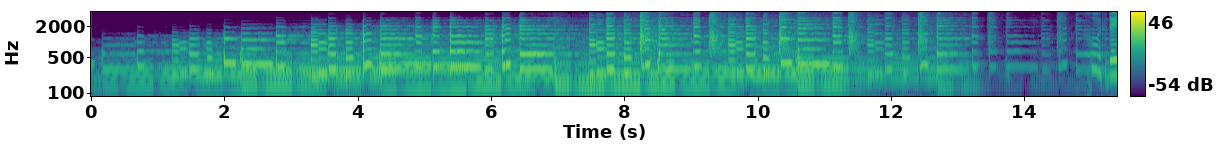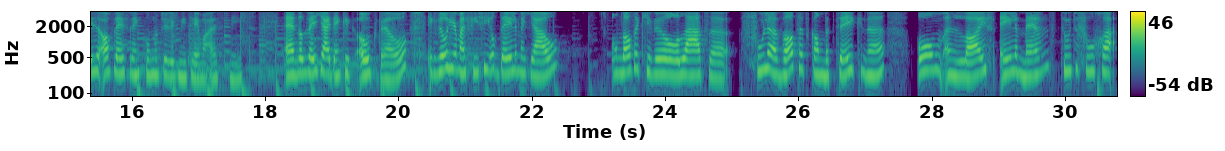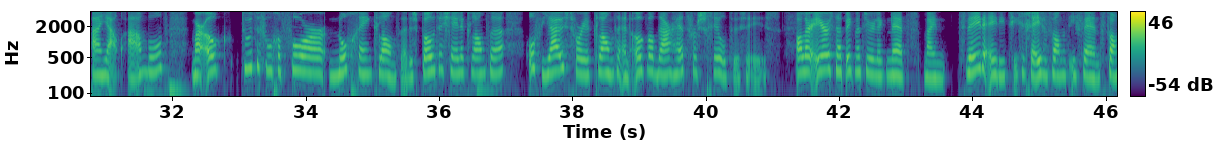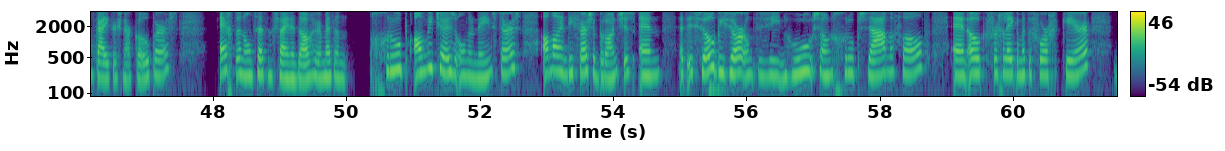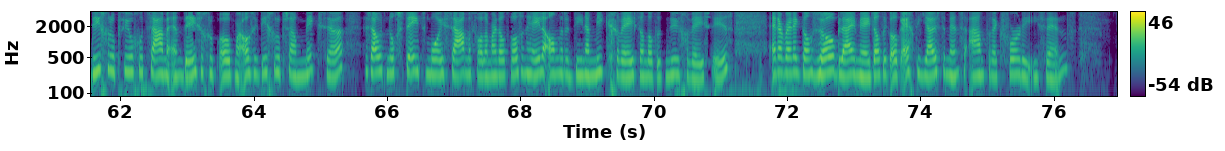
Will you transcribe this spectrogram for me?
Goed, deze aflevering komt natuurlijk niet helemaal uit het niets. En dat weet jij denk ik ook wel. Ik wil hier mijn visie op delen met jou. Omdat ik je wil laten voelen wat het kan betekenen om een live element toe te voegen aan jouw aanbod. Maar ook toe te voegen voor nog geen klanten. Dus potentiële klanten of juist voor je klanten. En ook wat daar het verschil tussen is. Allereerst heb ik natuurlijk net mijn tweede editie gegeven van het event van kijkers naar kopers. Echt een ontzettend fijne dag weer met een groep ambitieuze onderneemsters, allemaal in diverse branches. En het is zo bizar om te zien hoe zo'n groep samenvalt. En ook vergeleken met de vorige keer. Die groep viel goed samen en deze groep ook. Maar als ik die groep zou mixen, zou het nog steeds mooi samenvallen. Maar dat was een hele andere dynamiek geweest dan dat het nu geweest is. En daar ben ik dan zo blij mee dat ik ook echt de juiste mensen aantrek voor de event.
